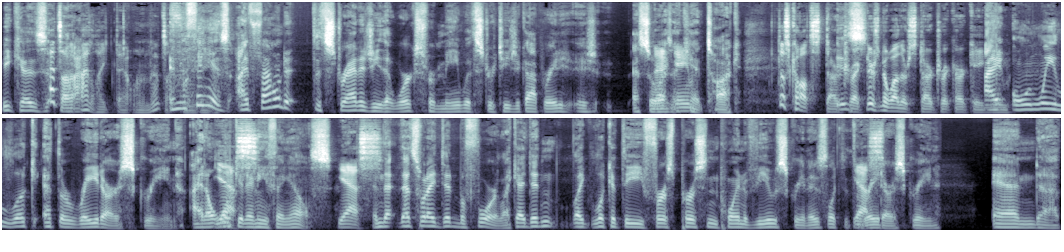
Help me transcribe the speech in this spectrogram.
because That's a, I like that one. That's a and the thing game. is, I found the strategy that works for me with strategic operating SOS. I can't talk. Just call it Star Trek. There's no other Star Trek arcade I game. only look at the radar screen. I don't look at anything else. Yes. And that, that's what I did before. Like I didn't like look at the first person point of view screen. I just looked at the Yes. radar screen. And uh,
